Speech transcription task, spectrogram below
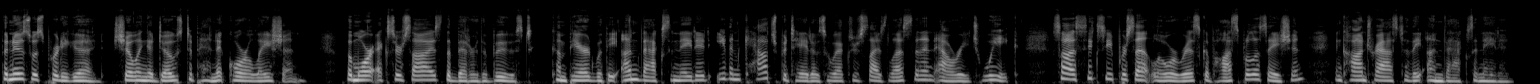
The news was pretty good, showing a dose dependent correlation. The more exercise, the better the boost, compared with the unvaccinated, even couch potatoes who exercise less than an hour each week, saw a 60% lower risk of hospitalization in contrast to the unvaccinated.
